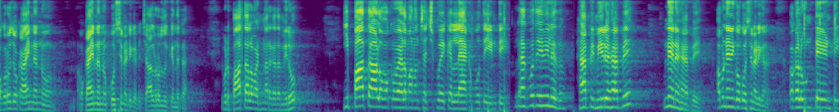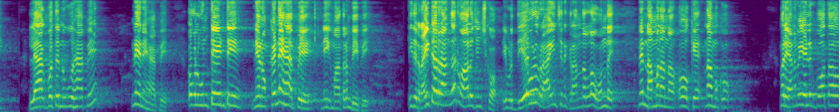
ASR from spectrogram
ఒకరోజు ఒక ఆయన నన్ను ఒక ఆయన నన్ను క్వశ్చన్ అడిగాడు చాలా రోజుల కిందట. ఇప్పుడు పాతాళం అంటున్నారు కదా మీరు? ఈ పాతాళం ఒకవేళ మనం చచ్చిపోయాక లేకపోతే ఏంటి? లేకపోతే ఏమీ లేదు. హ్యాపీ మీరు హ్యాపీ నేను హ్యాపీ అప్పుడు నేను ఇంకో క్వశ్చన్ అడిగాను. ఒకళ్ళు ఉంటే ఏంటి? లేకపోతే నువ్వు హ్యాపీ నేనే హ్యాపీ ఒకళ్ళు ఉంటే ఏంటి? నేను ఒక్కనే హ్యాపీ నీకు మాత్రం బీపీ ఇది రైటర్ రాంగా నువ్వు ఆలోచించుకో. ఇప్పుడు దేవుడు రాయించిన గ్రంథంలో ఉంది. నేను నమ్మనన్నా. ఓకే నమ్మకో. మరి ఎనభై ఏళ్ళకి పోతావు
